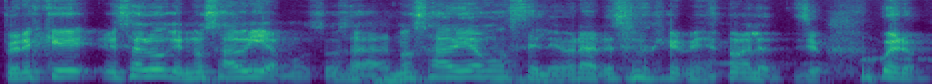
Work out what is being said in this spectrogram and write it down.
Pero es que es algo que no sabíamos, o sea, no sabíamos celebrar, eso es lo que me llama la atención. Bueno,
